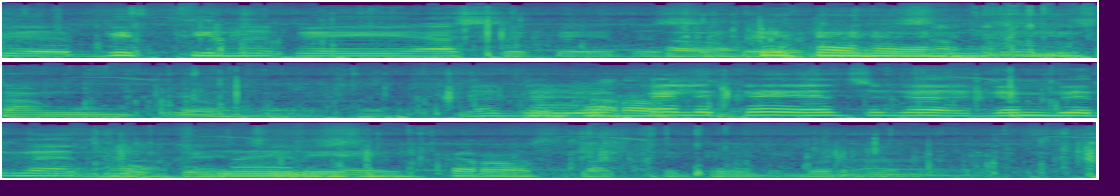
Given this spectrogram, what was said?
हे भित्तीनं काही असं काही तसं काही समजून सांगून. नाही तर लोकायला काही ह्याचं ग- गंभीर नाहीत लोक. नाही करावंच लागतं तेवढं बरोबर.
